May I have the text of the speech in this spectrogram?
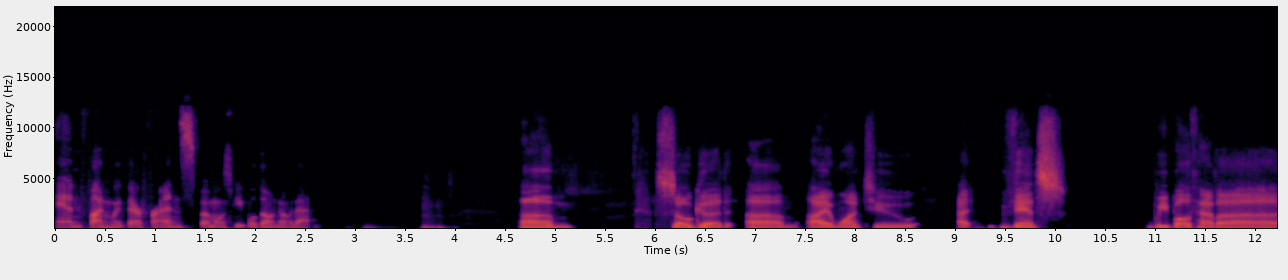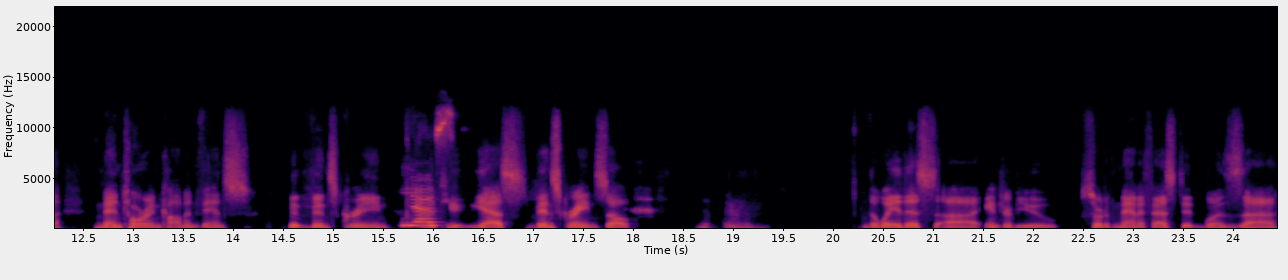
and fun with their friends. But most people don't know that. Um, so good. Um, I want to, I, Vince. We both have a mentor in common, Vince. Vince Green. Yes. Yes, Vince Green. So the way this uh, interview sort of manifested was uh,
